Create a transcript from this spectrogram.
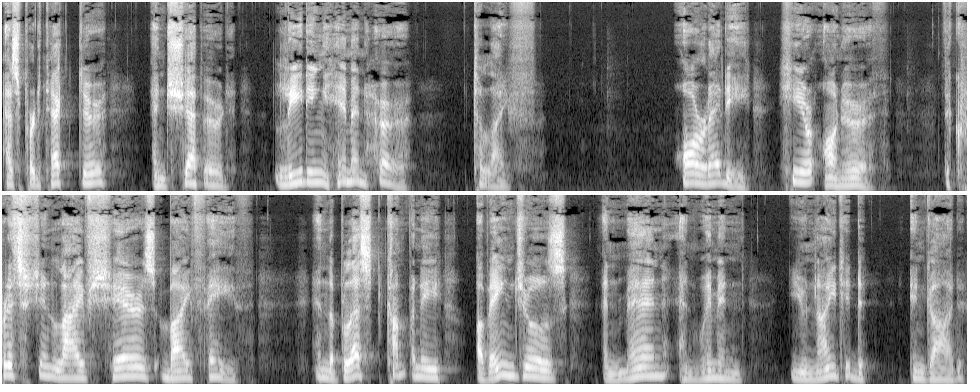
as protector and shepherd, leading him and her to life. Already here on earth, the Christian life shares by faith in the blessed company of angels and men and women united in God.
